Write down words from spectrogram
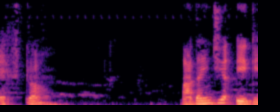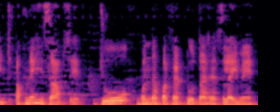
एक्स्ट्रा आधा इंच या एक इंच, अपने हिसाब से। जो बंदा परफेक्ट होता है सिलाई में,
